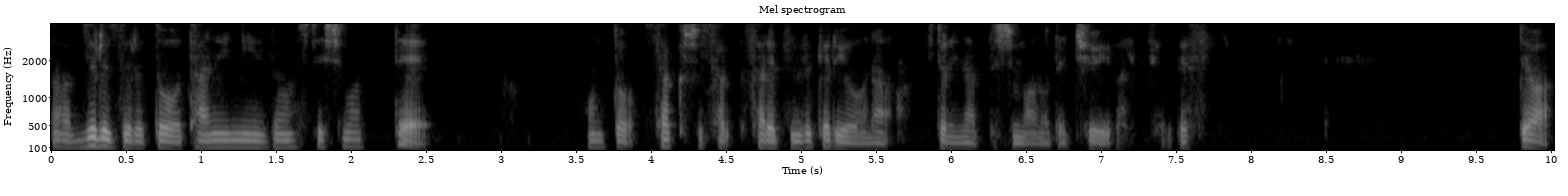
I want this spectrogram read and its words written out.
なんかずるずると他人に依存してしまって、本当、搾取され続けるような人になってしまうので注意が必要です。では、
